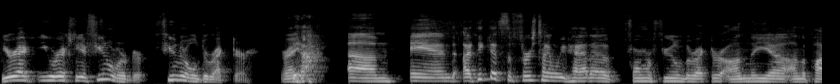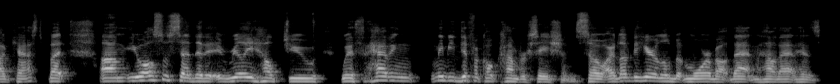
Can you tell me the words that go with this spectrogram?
you're you were actually a funeral funeral director, right? Yeah. Um, and I think that's the first time we've had a former funeral director on the uh, on the podcast. But um, you also said that it really helped you with having maybe difficult conversations. So I'd love to hear a little bit more about that and how that has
